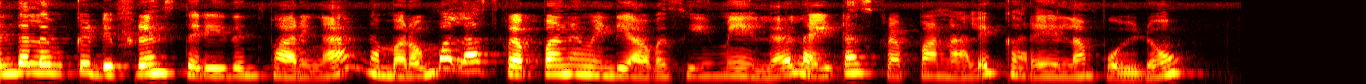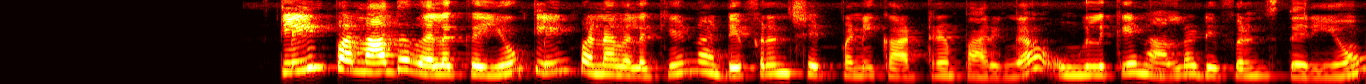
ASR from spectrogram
எந்த அளவுக்கு டிஃப்ரென்ஸ் தெரியுதுன்னு பாருங்கள் நம்ம ரொம்பலாம் ஸ்க்ரப் பண்ண வேண்டிய அவசியமே இல்லை. லைட்டாக ஸ்க்ரப் பண்ணாலே கரையெல்லாம் போயிடும். க்ளீன் பண்ணாத விளக்கையும் க்ளீன் பண்ண விளக்கையும் நான் டிஃப்ரென்ஷியேட் பண்ணி காட்டுறேன் பாருங்கள் உங்களுக்கே நல்ல டிஃப்ரென்ஸ் தெரியும்.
